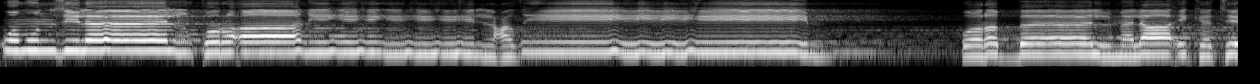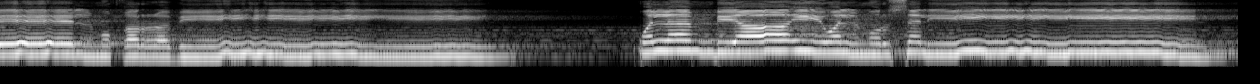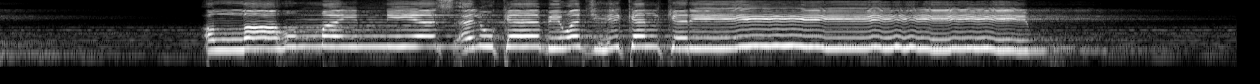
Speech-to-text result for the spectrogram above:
ومنزل القرآن العظيم. ورب الملائكة المقربين. والأنبياء والمرسلين. اللهم إني أسألك بوجهك الكريم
